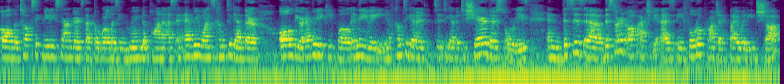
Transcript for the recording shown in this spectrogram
all the toxic beauty standards that the world has ingrained upon us, and everyone's come together. All your everyday people in the UAE have come together to, together to share their stories. And this is uh, this started off actually as a photo project by Walid Shah.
